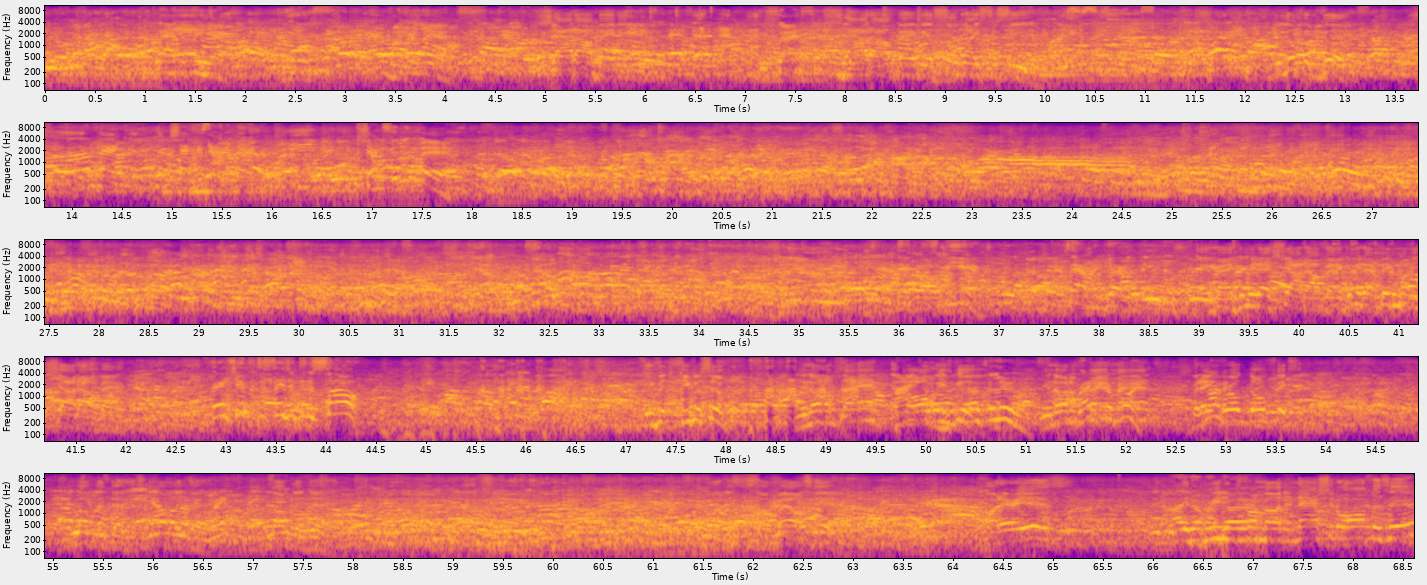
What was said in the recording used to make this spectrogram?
Glad to be here. 100 years. Shout out, baby. Excited. Shout out, baby. It's so nice to see you. You're looking good. Checks in the mail. Hey, man, give me that shout out, man. Give me that big money shout out, man. Friendship is essential to the soul. Keep it, keep it simple. You know what I'm saying? It's always good. Absolutely. You know what I'm Right saying, point. man? If it ain't broke, don't fix it. Lovely day. It's a Lovely day. Lovely day. Boy, this is something else here. Oh, there he is. You my Greetings from uh, the national office here.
